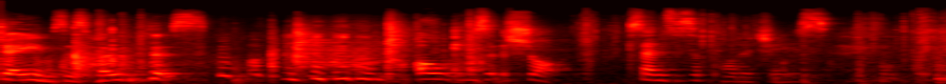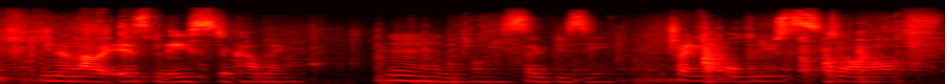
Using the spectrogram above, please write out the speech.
James is hopeless. oh, he's at the shop. Sends his apologies. You know how it is with Easter coming. Hmm. Oh, he's so busy. Training up all the new staff.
